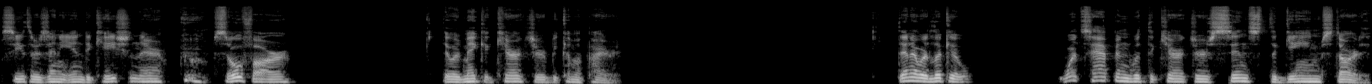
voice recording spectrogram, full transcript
See if there's any indication there. so far, they would make a character become a pirate. Then I would look at what's happened with the characters since the game started.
